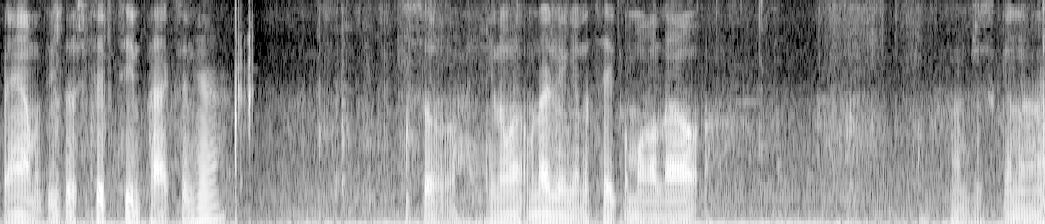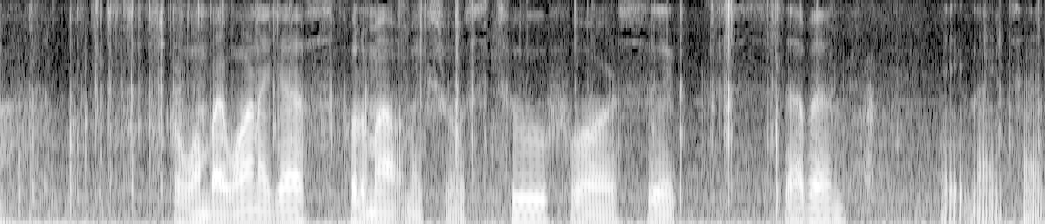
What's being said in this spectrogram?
Bam. I think there's 15 packs in here. So, you know what? I'm not even going to take them all out. I'm just going to go one by one, I guess. Put them out. Make sure it's 2, 4, 6, 7, 8, 9, 10,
